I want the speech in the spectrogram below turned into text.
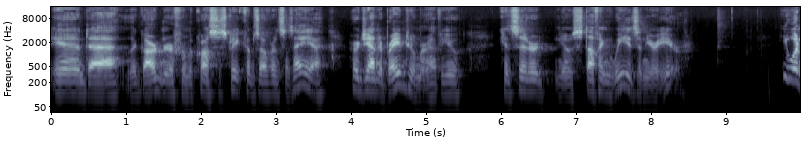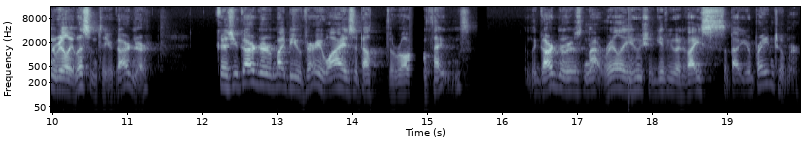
and uh, the gardener from across the street comes over and says, Hey, I heard you had a brain tumor. Have you considered you know, stuffing weeds in your ear? You wouldn't really listen to your gardener because your gardener might be very wise about the wrong things. The gardener is not really who should give you advice about your brain tumor.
